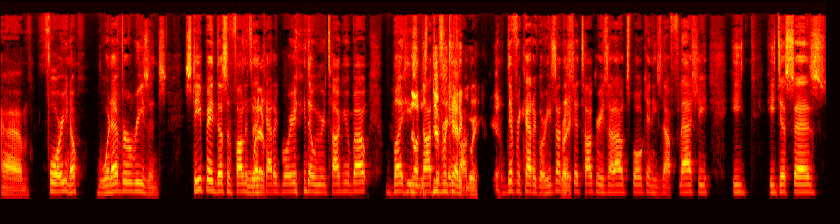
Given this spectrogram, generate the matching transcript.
Um, for you know, whatever reasons. Stipe doesn't fall into Whatever. that category that we were talking about, but he's no, not the different category. Yeah. different category. He's not the shit talker. He's not outspoken. He's not flashy. He he just says,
